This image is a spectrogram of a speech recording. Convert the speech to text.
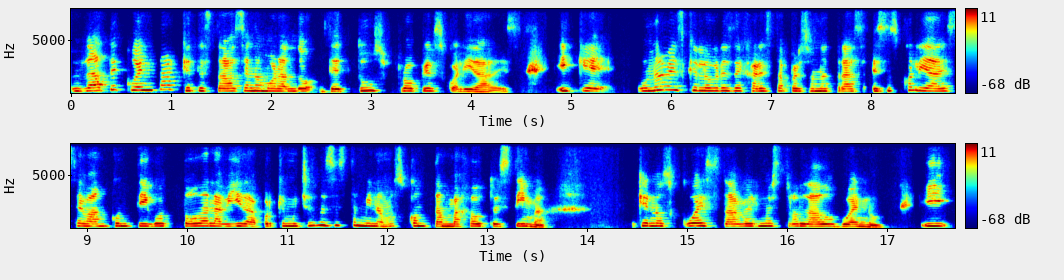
date cuenta que te estabas enamorando de tus propias cualidades y que una vez que logres dejar a esta persona atrás, esas cualidades se van contigo toda la vida, porque muchas veces terminamos con tan baja autoestima que nos cuesta ver nuestro lado bueno. Y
